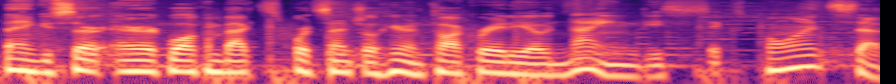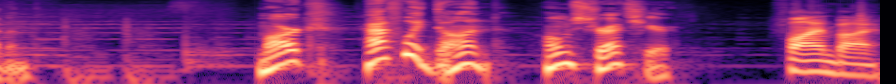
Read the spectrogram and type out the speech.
Thank you, sir. Eric, welcome back to Sports Central here on Talk Radio 96.7. Mark, halfway done. Home stretch here. Flying by.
